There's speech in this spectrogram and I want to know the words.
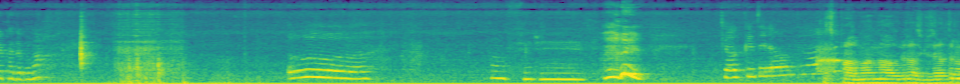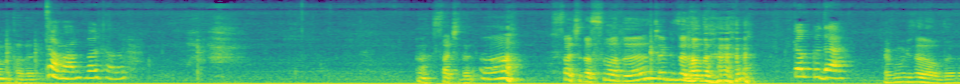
Dök hadi buna. Oo, Aferin. çok güzel oldu. Kız parmağınla al biraz güzeldir ama tadı. Tamam bakalım. Ah, Saçı da. Ah, saçı da sıvadın. Çok güzel oldu. Çok güzel. Çok mu güzel oldu?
